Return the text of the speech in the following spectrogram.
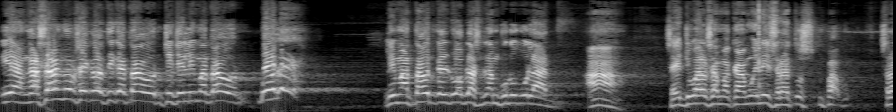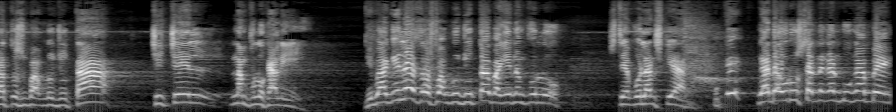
Iya, nggak sanggup saya kalau tiga tahun, cicil lima tahun. Boleh. Lima tahun kali 12, 60 bulan. Ah, saya jual sama kamu ini 140, 140 juta, cicil 60 kali. Dibagilah 140 juta bagi 60. Setiap bulan sekian. Oke, okay? nggak ada urusan dengan bunga bank.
